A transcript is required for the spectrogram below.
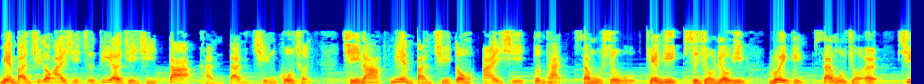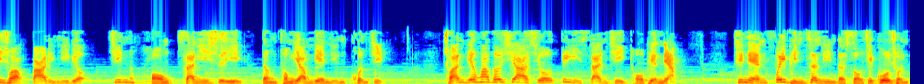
面板驱动 IC 自第二季起大砍单清库存。其他面板驱动 IC，敦泰三五四五、天力四九六一、瑞鼎三五九二、矽创八零一六、金鸿三一四一等同样面临困境。传联发科下修第三季投片量，今年非苹阵营的手机库存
